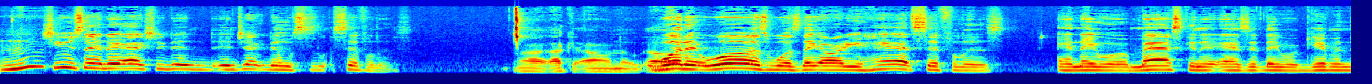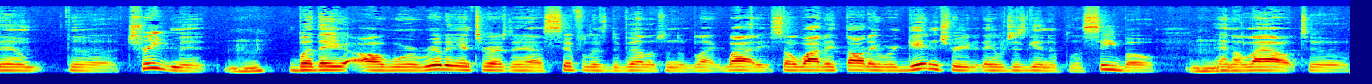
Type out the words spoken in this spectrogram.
Mm-hmm. She was saying they actually didn't inject them with syphilis. Right, I, can, I don't know. Uh, what it was was they already had syphilis and they were masking it as if they were giving them the treatment Mm-hmm. but they were really interested in how syphilis develops in the black body so while they thought they were getting treated they were just getting a placebo Mm-hmm. and allowed to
